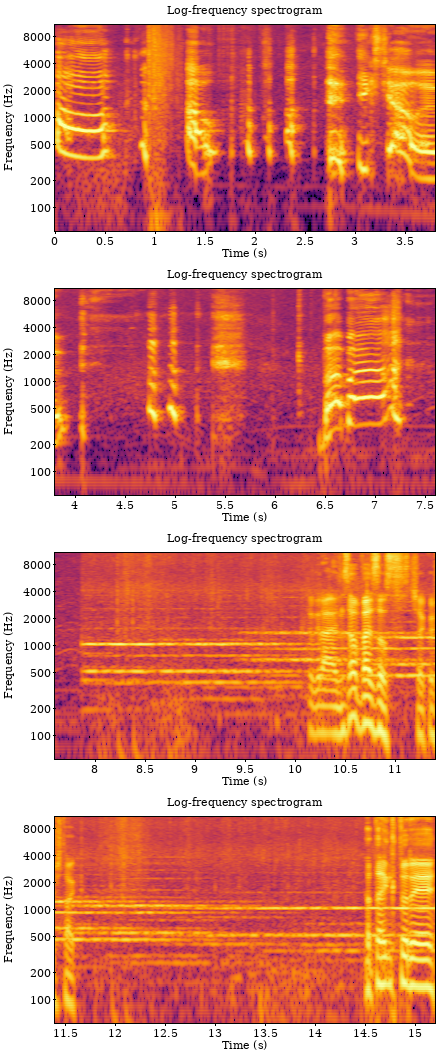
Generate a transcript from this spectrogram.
O, au. Nie chciałem. Baba. To grałem za Bezos, czy jakoś tak. To ten, który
